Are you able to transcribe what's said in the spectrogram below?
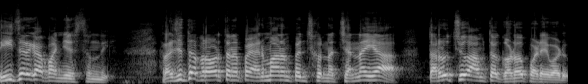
టీచర్గా పనిచేస్తుంది. రజిత ప్రవర్తనపై అనుమానం పెంచుకున్న చెన్నయ్య తరచూ ఆమెతో గొడవ పడేవాడు.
